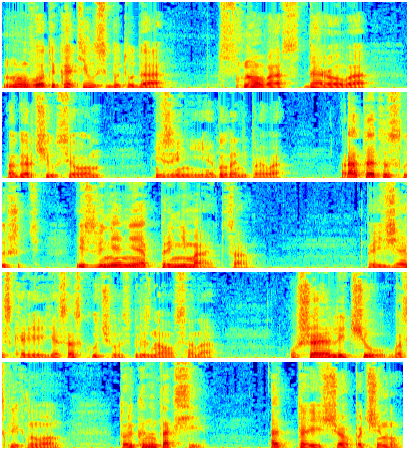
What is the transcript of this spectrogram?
Ну вот и катился бы туда. Снова здорово, огорчился он. Извини, я была не права. Рад это слышать. Извинения принимаются. Приезжай скорее, я соскучилась, призналась она. Уже лечу, воскликнул он. Только на такси. Это еще почему?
